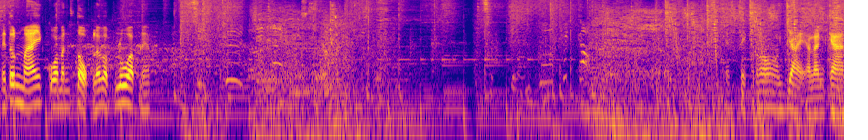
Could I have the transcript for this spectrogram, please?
ในต้นไม้กลัวมันตกแล้วแบบรวบนะครับเอฟเฟกต์ก็ใหญ่อลังการ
